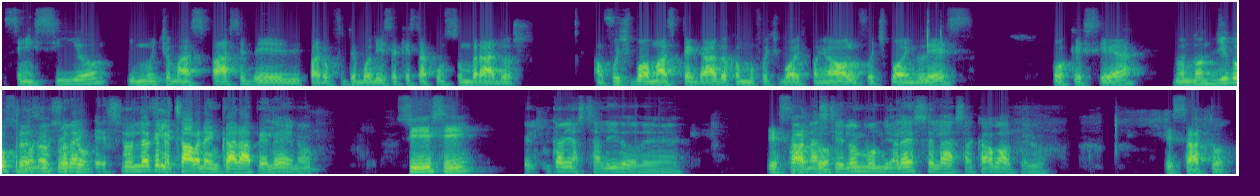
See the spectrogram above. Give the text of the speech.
sencillo e muito mais fácil de, para o futebolista que está acostumado a um futebol mais pegado, como o futebol espanhol, o futebol inglês, o que sea. No, no digo Bueno, francés eso, le- porque... eso es lo que le echaban en cara a Pelé, ¿no? Sí, sí, Que nunca había salido de. Aún exacto, así, en los mundiales se la sacaba, pero. exacto.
